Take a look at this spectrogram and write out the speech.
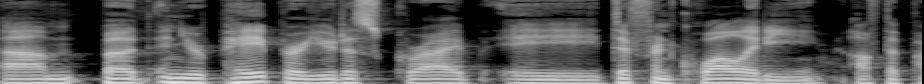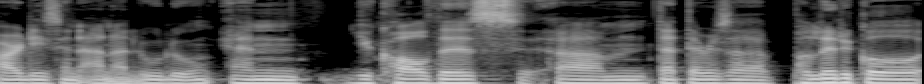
Um, but in your paper, you describe a different quality of the parties in Anna Loulou, and you call this um, that there is a political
